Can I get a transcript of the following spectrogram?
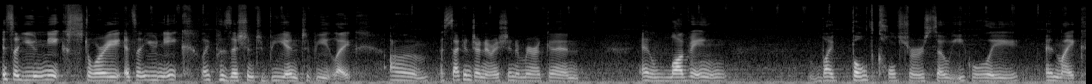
It's a unique story. It's a unique like position to be in to be like um, a second generation American and loving like both cultures so equally and like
